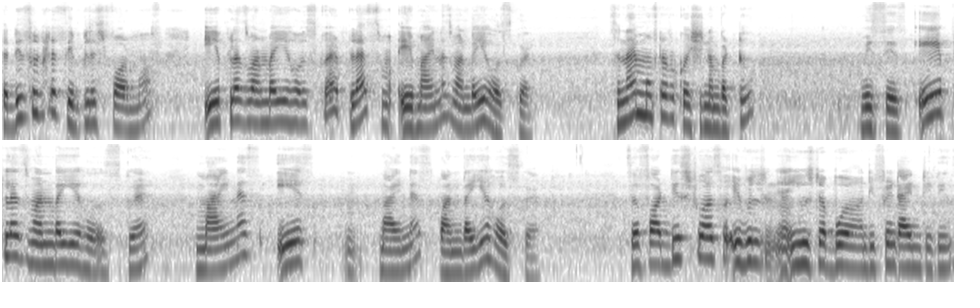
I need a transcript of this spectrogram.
So this will be the simplest form of a plus 1 by a whole square plus a minus 1 by a whole square. So now I moved over question number 2, which says a plus 1 by a whole square minus 1 by a whole square. So for these two also we will uh, use the uh, different identities.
